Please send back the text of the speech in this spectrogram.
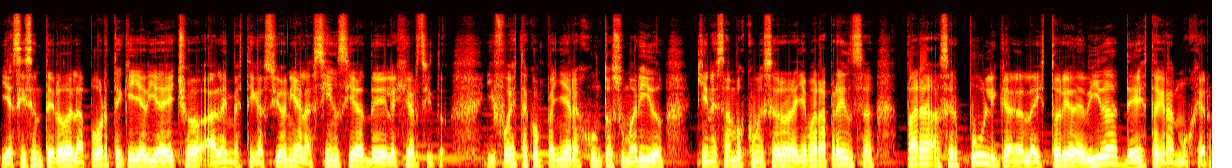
y así se enteró del aporte que ella había hecho a la investigación y a la ciencia del ejército. Y fue esta compañera junto a su marido quienes ambos comenzaron a llamar a prensa para hacer pública la historia de vida de esta gran mujer.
